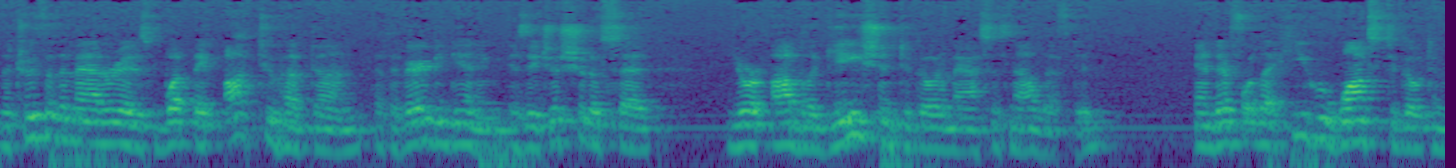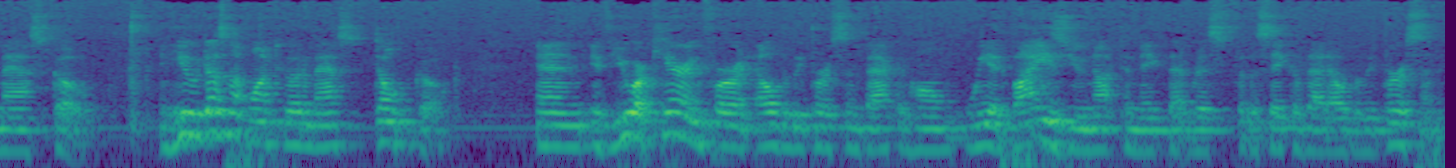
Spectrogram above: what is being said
the truth of the matter is, what they ought to have done at the very beginning is they just should have said, your obligation to go to Mass is now lifted, and therefore let he who wants to go to Mass go. And he who does not want to go to Mass, don't go. And if you are caring for an elderly person back at home, we advise you not to make that risk for the sake of that elderly person.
